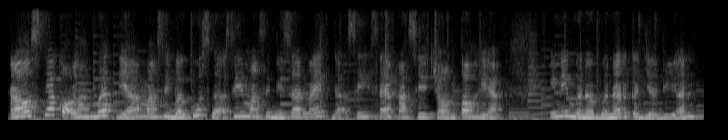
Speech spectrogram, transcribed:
Rausnya kok lambat ya? Masih bagus nggak sih? Masih bisa naik nggak sih? Saya kasih contoh ya. Ini benar-benar kejadian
